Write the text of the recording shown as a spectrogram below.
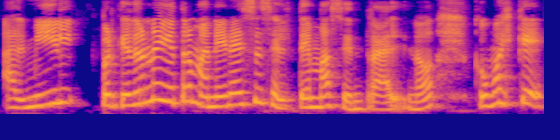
al mil porque de una y otra manera ese es el tema central, ¿no? ¿Cómo es que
